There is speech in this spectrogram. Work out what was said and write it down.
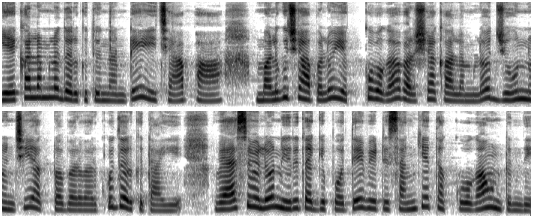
ఏ కాలంలో దొరుకుతుందంటే ఈ చేప మలుగు చేపలు ఎక్కువగా వర్షాకాలంలో జూన్ నుంచి అక్టోబర్ వరకు దొరుకుతాయి. వేసవిలో నీరు తగ్గిపోతే వీటి సంఖ్య తక్కువగా ఉంటుంది.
